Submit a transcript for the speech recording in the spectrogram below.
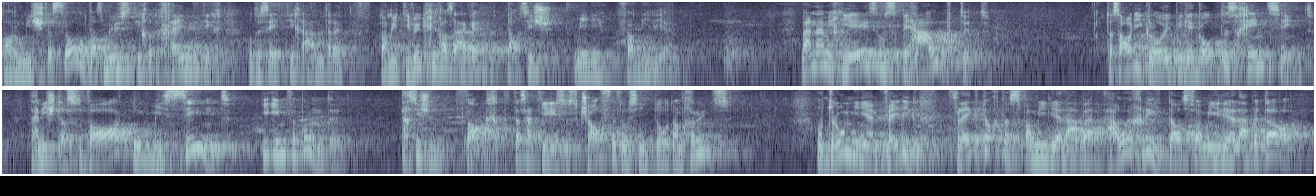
warum ist das so und was müsste ich oder könnte ich oder sollte ich ändern, damit ich wirklich sagen kann, das ist meine Familie. Wenn nämlich Jesus behauptet, dass alle Gläubigen Gotteskind sind, dann ist das wahr und wir sind in ihm verbunden. Das ist ein Fakt. Das hat Jesus geschaffen durch seinen Tod am Kreuz. Und darum meine Empfehlung, pfleg doch das Familienleben auch ein bisschen, das Familienleben da.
